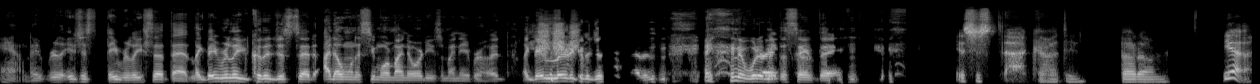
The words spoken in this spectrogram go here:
Damn, they really it's just they really said that. Like they really could have just said, I don't want to see more minorities in my neighborhood. Like they literally could have just said that and, and it would have meant the same thing. it's just ah, God, dude. But um, yeah,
